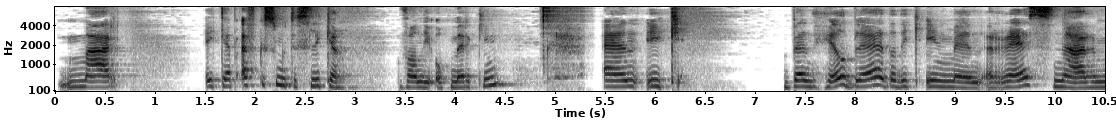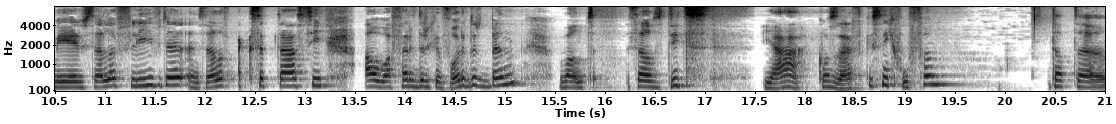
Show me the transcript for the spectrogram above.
maar ik heb even moeten slikken van die opmerking. En ik ben heel blij dat ik in mijn reis naar meer zelfliefde en zelfacceptatie al wat verder gevorderd ben. Want zelfs dit, ja, ik was daar even niet goed van. Dat, uh,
